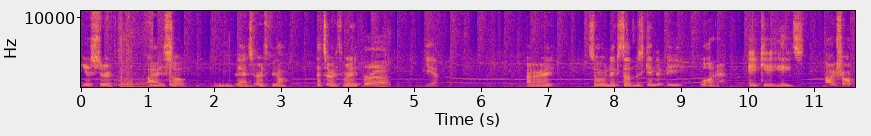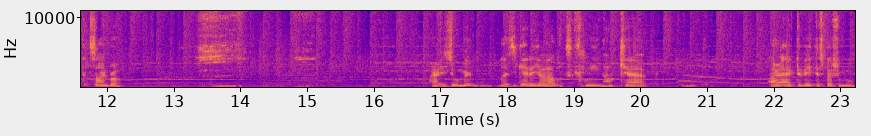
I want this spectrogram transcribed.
Yes, sir. Alright, so that's Earth for y'all? That's Earth, right? Bruh. Yeah. Alright. So next up is gonna be water, aka haze. Alright, show off the design, bro. Alright, zoom in. Let's get it. Yo, that looks clean. No cap. Alright, activate the special move.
